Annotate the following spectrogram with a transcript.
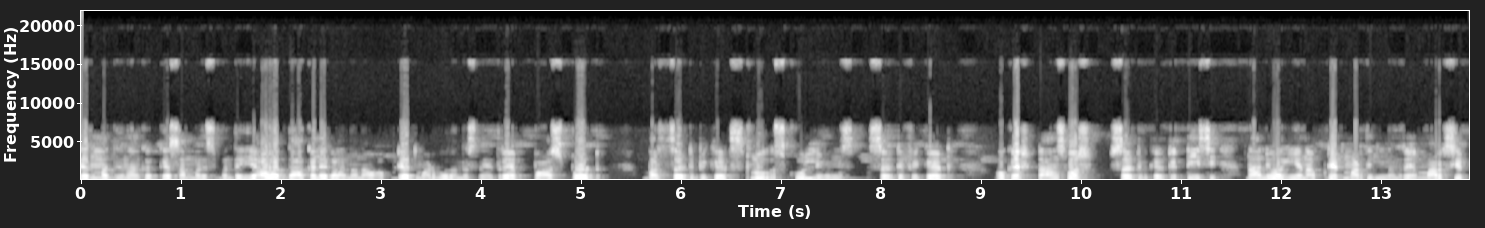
ಜನ್ಮ ದಿನಾಂಕಕ್ಕೆ ಸಂಬಂಧಿಸಿದಂತೆ ಯಾವ ದಾಖಲೆಗಳನ್ನು ನಾವು ಅಪ್ಡೇಟ್ ಮಾಡ್ಬೋದು ಅಂದ್ರೆ ಸ್ನೇಹಿತರೆ ಪಾಸ್ಪೋರ್ಟ್ ಬರ್ತ್ ಸರ್ಟಿಫಿಕೇಟ್ ಸ್ಲೂ school living certificate okay transfer certificate T C ನಾನು ಇವಾಗ ಏನು ಅಪ್ಡೇಟ್ ಮಾಡ್ತಿದ್ದೀನಿ ಅಂದರೆ mark sheet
